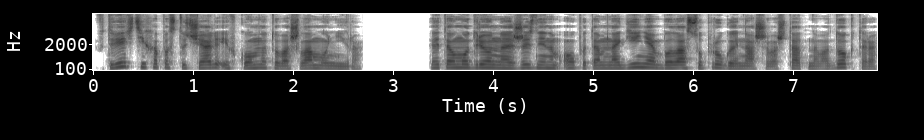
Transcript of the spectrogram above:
В дверь тихо постучали, и в комнату вошла Мунира. Эта умудренная жизненным опытом Нагиня была супругой нашего штатного доктора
